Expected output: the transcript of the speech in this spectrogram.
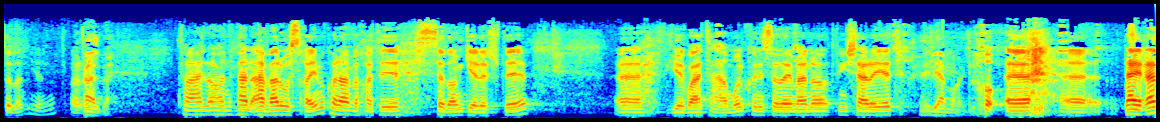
صدا میاد؟ آره. بله. تا الان من اول عذرخواهی می‌کنم به خاطر صدام گرفته. دیگه باید تحمل کنی صدای منو تو این شرایط. خیلی خب دقیقا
